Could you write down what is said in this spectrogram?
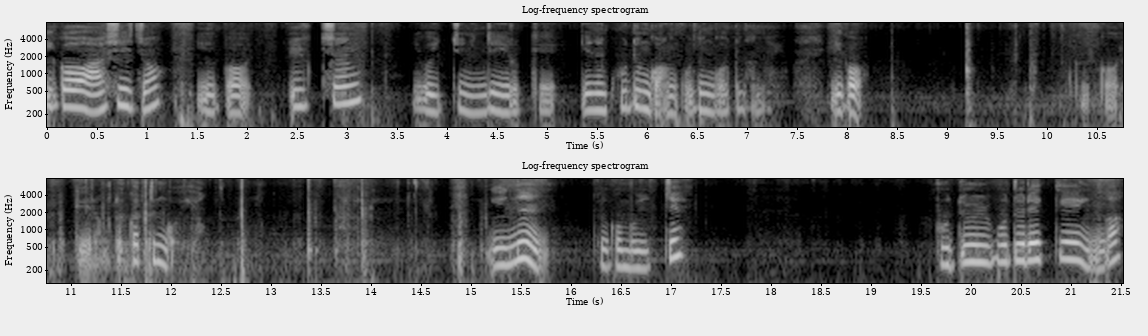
이거 아시죠? 이거 1층, 이거 2층인데 이렇게 얘는 굳은 거 안 굳은 거도 나눠요. 이거 그거 이게랑 똑같은 거예요. 얘는 그거 뭐였지? 부들부들의 게인가?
